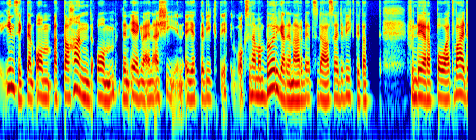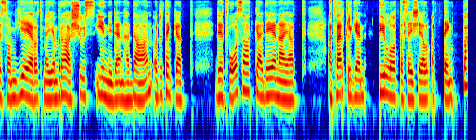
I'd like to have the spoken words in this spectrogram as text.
insikten om att ta hand om den egna energin är jätteviktig. Också när man börjar en arbetsdag så är det viktigt att fundera på att vad är det som ger åt mig en bra skjuts in i den här dagen. Och då tänker jag att det är två saker. Det ena är att, att verkligen tillåta sig själv att tänka.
